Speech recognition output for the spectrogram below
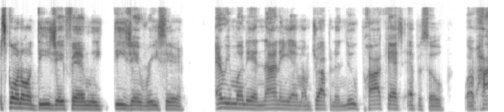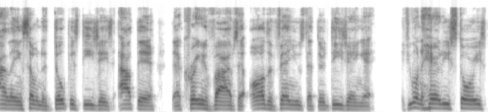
What's going on, DJ family? DJ Reese here. Every Monday at 9 a.m., I'm dropping a new podcast episode where I'm highlighting some of the dopest DJs out there that are creating vibes at all the venues that they're DJing at. If you want to hear these stories,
